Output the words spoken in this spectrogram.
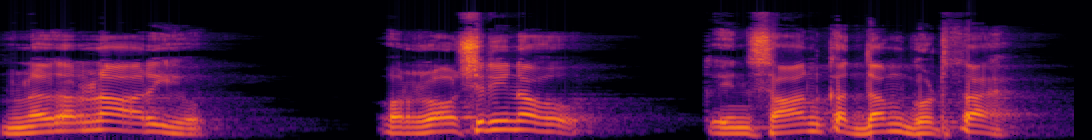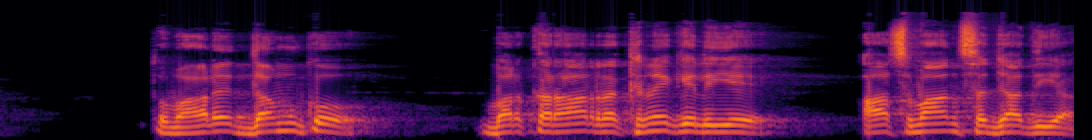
نظر نہ آ رہی ہو اور روشنی نہ ہو، تو انسان کا دم گھٹتا ہے۔ تمہارے دم کو برقرار رکھنے کے لیے آسمان سجا دیا۔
